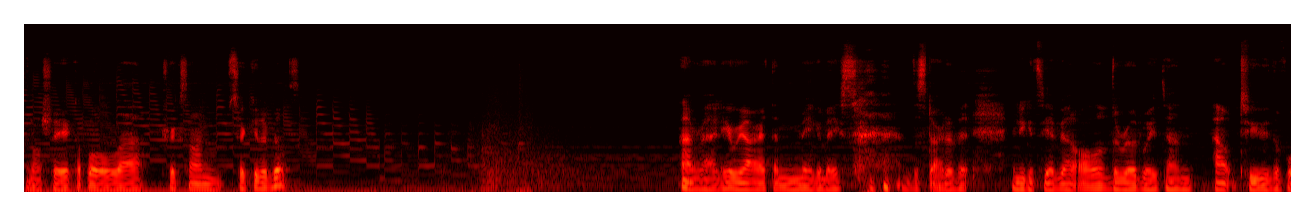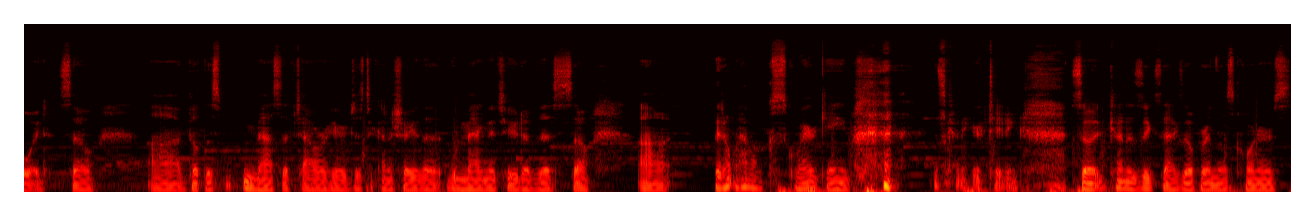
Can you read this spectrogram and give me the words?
and I'll show you a couple uh, tricks on circular builds. Alright, here we are at the mega base, at the start of it, and you can see I've got all of the roadway done out to the void. So uh, I built this massive tower here just to kind of show you the, the magnitude of this. So uh, they don't have a square game. it's kind of irritating. So it kind of zigzags over in those corners,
